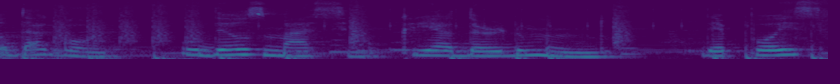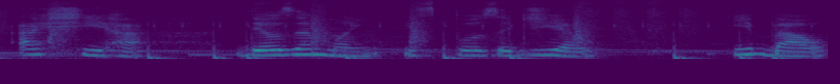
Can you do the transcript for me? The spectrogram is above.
o Dagon, o deus máximo, criador do mundo. Depois, Ashira, deusa mãe, esposa de El. E Baal,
